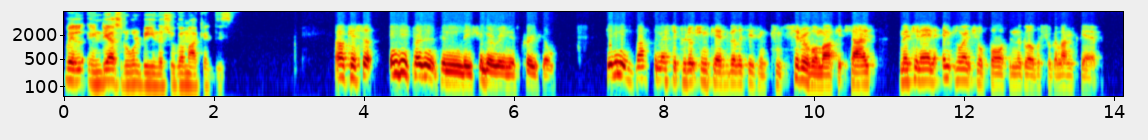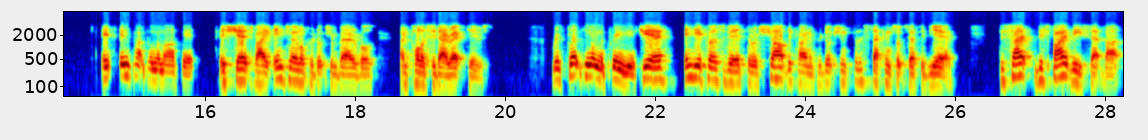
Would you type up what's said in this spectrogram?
will India's role be in the sugar market this? year? Okay, so India's presence in the sugar arena is crucial. Given its vast domestic production capabilities and considerable market size, making it an influential force in the global sugar landscape. Its impact on the market is shaped by internal production variables and policy directives. Reflecting on the previous year, India persevered through a sharp decline in production for the second successive year. Despite, despite these setbacks,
